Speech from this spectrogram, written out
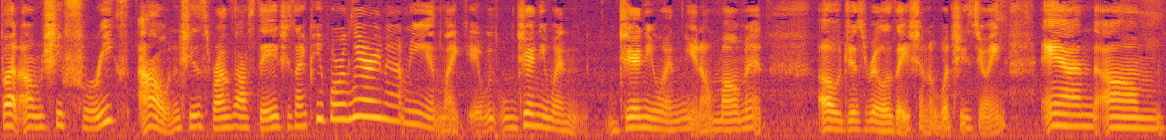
But um she freaks out and she just runs off stage. She's like, People are leering at me and like it was genuine genuine, you know, moment of just realization of what she's doing. And um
